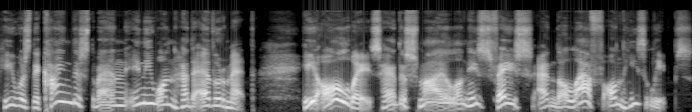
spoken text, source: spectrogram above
he was the kindest man anyone had ever met. He always had a smile on his face and a laugh on his lips.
